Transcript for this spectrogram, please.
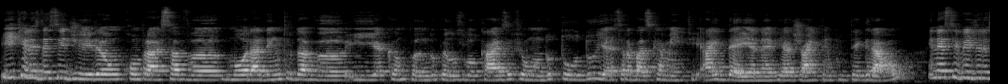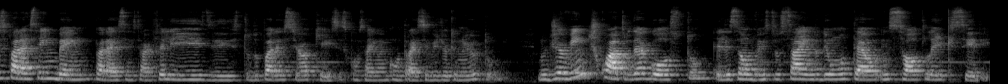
E que eles decidiram comprar essa van, morar dentro da van e ir acampando pelos locais e filmando tudo. E essa era basicamente a ideia, né? Viajar em tempo integral. E nesse vídeo eles parecem bem, parecem estar felizes, tudo parecia ok. Vocês conseguem encontrar esse vídeo aqui no YouTube. No dia 24 de agosto, eles são vistos saindo de um hotel em Salt Lake City.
